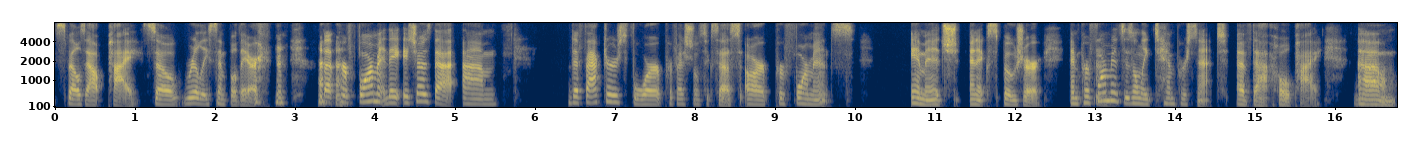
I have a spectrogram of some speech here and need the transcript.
spells out pie. So really simple there. but performance they it shows that um the factors for professional success are performance, image, and exposure. And hmm. performance mm. is only 10% of that whole pie. Wow. Um,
